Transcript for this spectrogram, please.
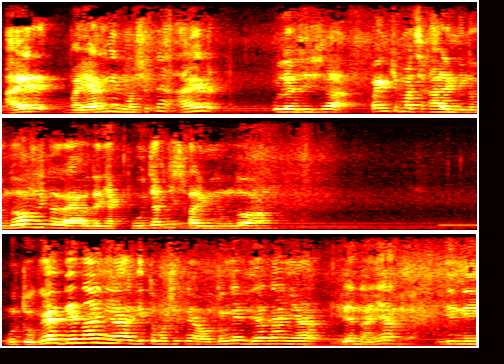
air bayangin maksudnya air udah sisa paling cuma sekali minum doang gitu lah udah nyampe puncak nih sekali minum doang untungnya dia nanya gitu maksudnya untungnya dia nanya dia Iya, nanya iya. gini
